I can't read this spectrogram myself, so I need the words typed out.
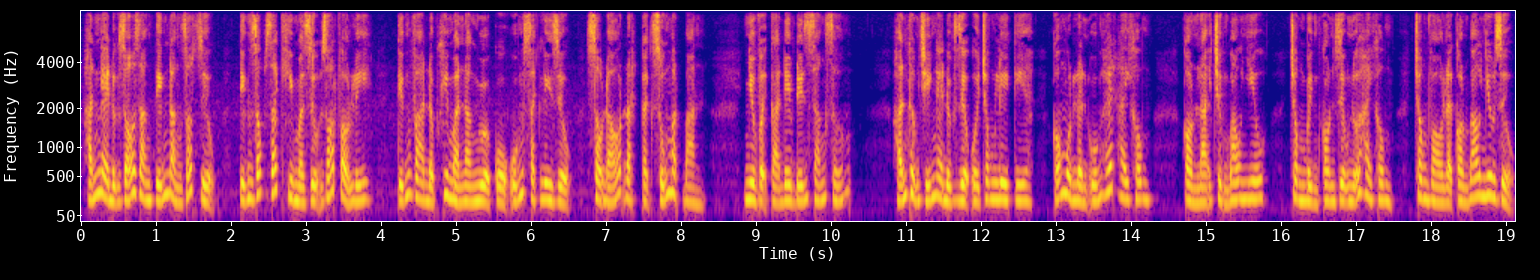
Hắn nghe được rõ ràng tiếng nàng rót rượu, tiếng róc rách khi mà rượu rót vào ly, tiếng va đập khi mà nàng ngửa cổ uống sạch ly rượu, sau đó đặt cạch xuống mặt bàn. Như vậy cả đêm đến sáng sớm hắn thậm chí nghe được rượu ở trong ly kia, có một lần uống hết hay không, còn lại chừng bao nhiêu, trong bình còn rượu nữa hay không, trong vò lại còn bao nhiêu rượu.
